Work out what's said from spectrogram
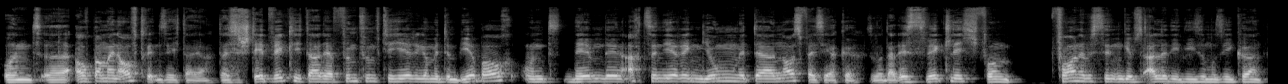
Und äh, auch bei meinen Auftritten sehe ich da ja. Da steht wirklich da der 55-Jährige mit dem Bierbauch und neben den 18-jährigen Jungen mit der North Face Jacke. So, das ist wirklich von vorne bis hinten gibt's alle, die diese Musik hören.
